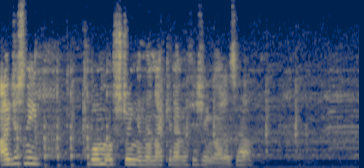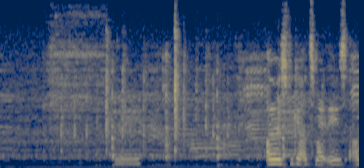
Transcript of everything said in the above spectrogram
I just need one more string and then I can have a fishing rod as well. I always forget how to make these. I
